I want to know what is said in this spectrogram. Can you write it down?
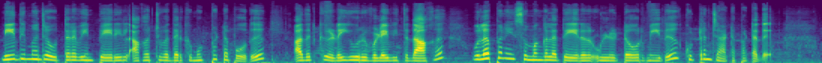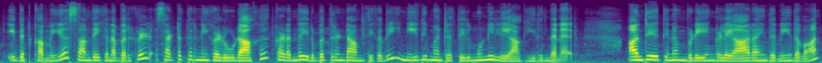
நீதிமன்ற உத்தரவின் பேரில் அகற்றுவதற்கு முற்பட்ட போது அதற்கு இடையூறு விளைவித்ததாக உலப்பனை சுமங்கல தேரர் உள்ளிட்டோர் மீது குற்றஞ்சாட்டப்பட்டது. இதற்கமைய சந்தேக நபர்கள் சட்டத்தரணிகளூடாக கடந்த இருபத்தி இரண்டாம் தேதி நீதிமன்றத்தில் முன்னிலையாகியிருந்தனர். அன்றைய தினம் விடயங்களை ஆராய்ந்த நீதவான்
